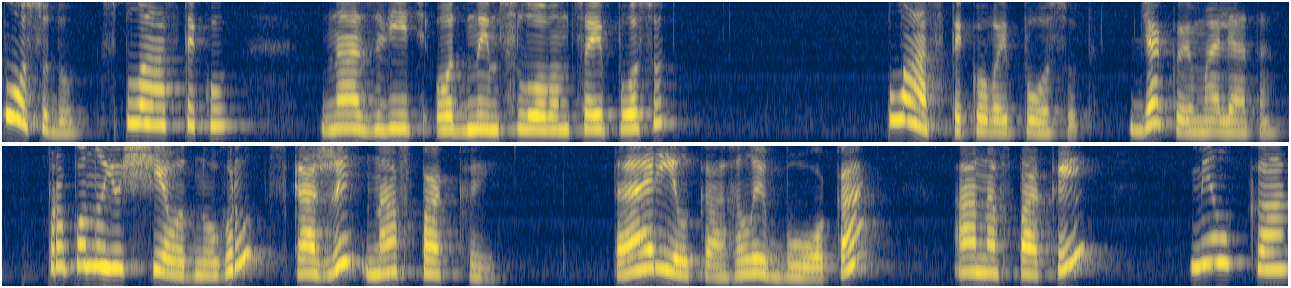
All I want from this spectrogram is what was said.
посуду з пластику. Назвіть одним словом цей посуд. Пластиковий посуд. Дякую, малята. Пропоную ще одну гру Скажи навпаки. Тарілка глибока, а навпаки мілка.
